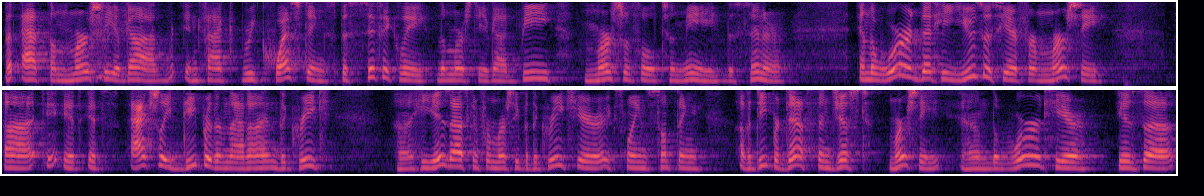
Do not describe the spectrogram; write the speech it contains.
but at the mercy of God. In fact, requesting specifically the mercy of God be merciful to me, the sinner. And the word that he uses here for mercy, uh, it, it's actually deeper than that. Uh, in the Greek, uh, he is asking for mercy, but the Greek here explains something of a deeper depth than just mercy. And the word here is uh,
